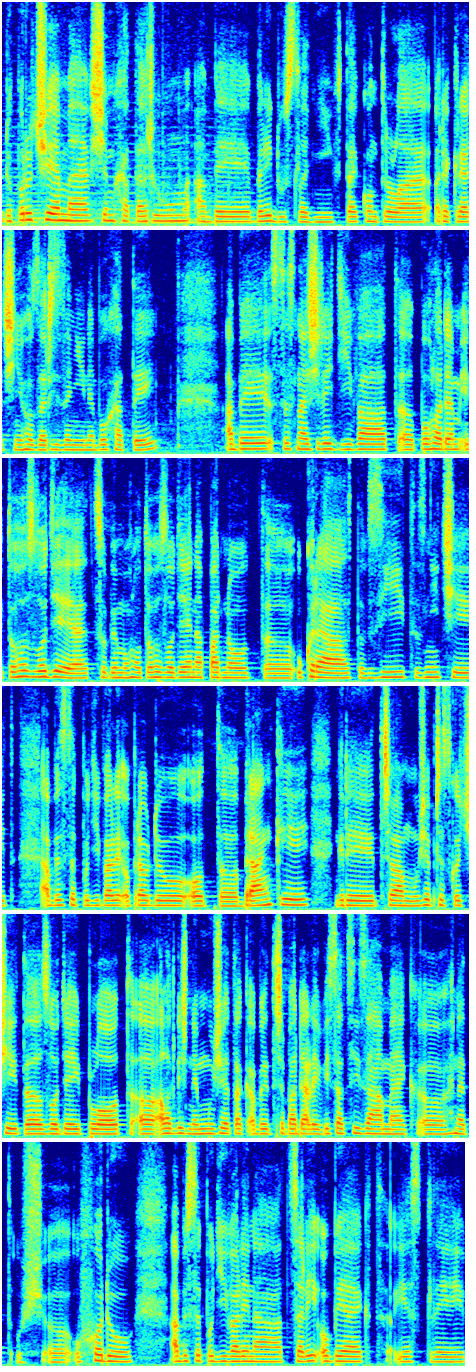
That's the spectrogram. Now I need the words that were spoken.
Doporučujeme všem chatařům, aby byli důslední v té kontrole rekreačního zařízení nebo chaty, aby se snažili dívat eh, pohledem i toho zloděje, co by mohlo toho zloděje napadnout, eh, ukrást, vzít, zničit, aby se podívali opravdu od eh, bránky, kdy třeba může přeskočit zloděj plot, ale když nemůže, tak aby třeba dali vysací zámek hned už u vchodu, aby se podívali na celý objekt, jestli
